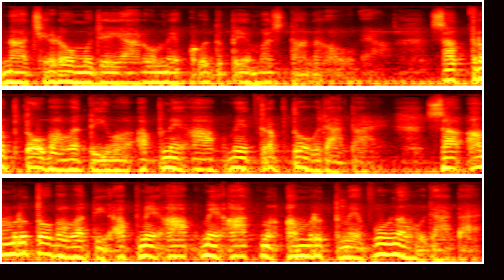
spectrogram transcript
ना छेड़ो मुझे यारों में खुद पे मस्ताना हो गया। सतृप्तो भवती, वह अपने आप में तृप्त हो जाता है। स अमृतो भवती। अपने आप में आत्म अमृत में पूर्ण हो जाता है।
